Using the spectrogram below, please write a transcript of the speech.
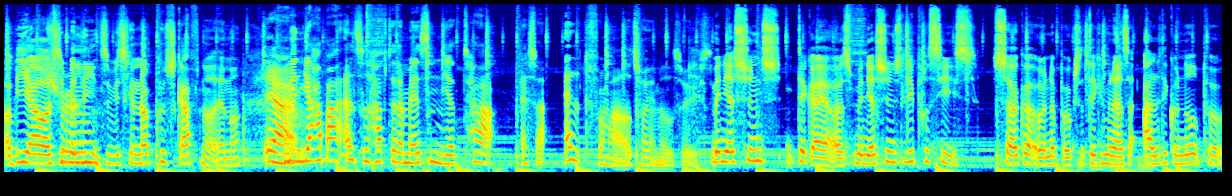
og vi er også True. i Berlin, så vi skal nok kunne skaffe noget andet. Ja. Men jeg har bare altid haft det der med, sådan, jeg tager altså alt for meget tøj med, seriøst. Men jeg synes, det gør jeg også, men jeg synes lige præcis, sokker og underbukser, det kan man altså aldrig gå ned på.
